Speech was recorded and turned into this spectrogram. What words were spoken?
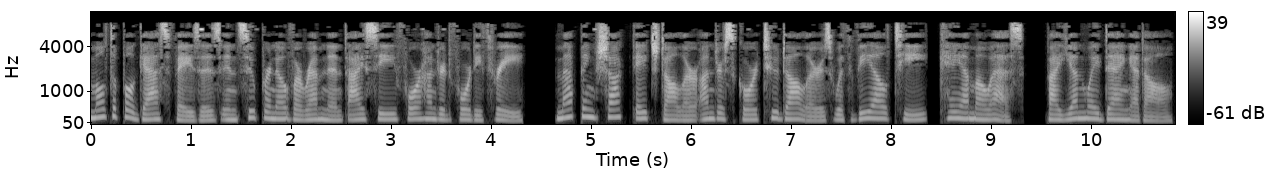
Multiple gas phases in supernova remnant IC 443, mapping shocked H dollar underscore $2 with VLT, KMOS, by Yunwei Deng et al.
